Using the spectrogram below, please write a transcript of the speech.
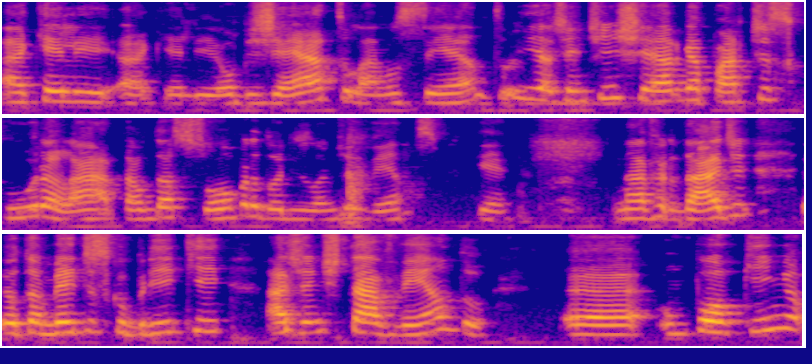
Aquele, aquele objeto lá no centro e a gente enxerga a parte escura lá, a tal da sombra do horizonte de eventos. Porque, na verdade, eu também descobri que a gente está vendo uh, um pouquinho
